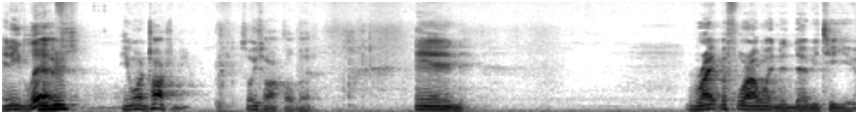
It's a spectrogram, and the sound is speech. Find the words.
and he lived. Mm-hmm. He wanted to talk to me, so we talked a little bit. And right before I went into WTU,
